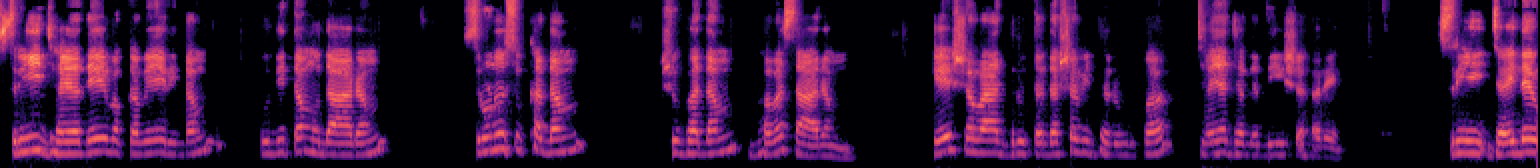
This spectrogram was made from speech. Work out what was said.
શ્રી જયદેવ કવેરિદમ ઉદિતમ ઉદારમ શૃણુ સુખદમ શુભદમ ભવસારમ. કેશવાદૃત દશવિધ રૂપ જય જગદીશ હરે શ્રી જયદેવ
